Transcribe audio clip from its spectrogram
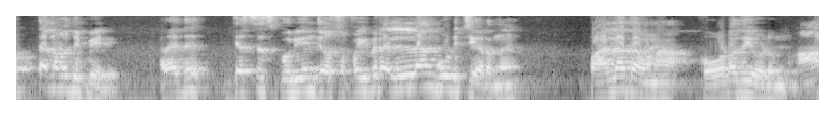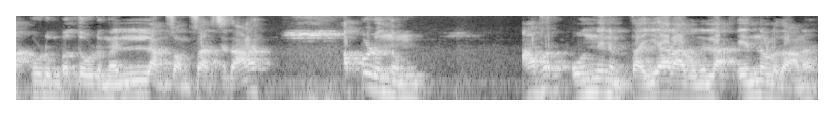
ഒട്ടനവധി പേര് അതായത് ജസ്റ്റിസ് കുര്യൻ ജോസഫ് ഇവരെല്ലാം കൂടി ചേർന്ന് പലതവണ കോടതിയോടും ആ കുടുംബത്തോടും എല്ലാം സംസാരിച്ചതാണ്. അപ്പോഴൊന്നും അവർ ഒന്നിനും തയ്യാറാകുന്നില്ല എന്നുള്ളതാണ്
